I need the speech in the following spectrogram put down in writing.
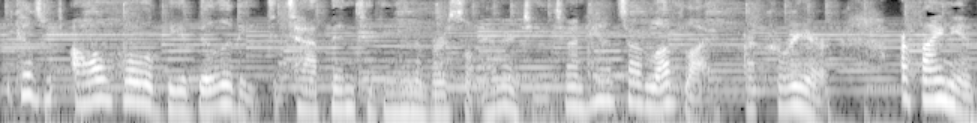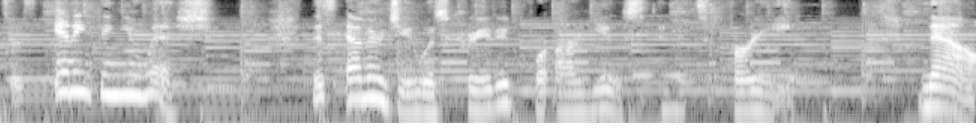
Because we all hold the ability to tap into the universal energy to enhance our love life, our career, our finances, anything you wish. This energy was created for our use and it's free. Now,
